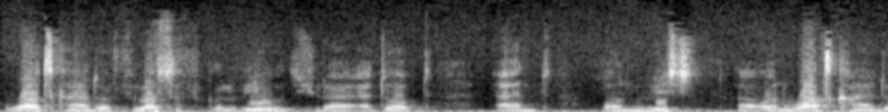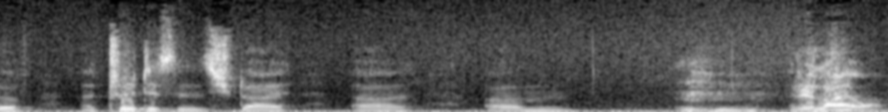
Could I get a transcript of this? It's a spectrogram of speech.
what kind of philosophical view should I adopt and on which on what kind of treatises should I um, rely on.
